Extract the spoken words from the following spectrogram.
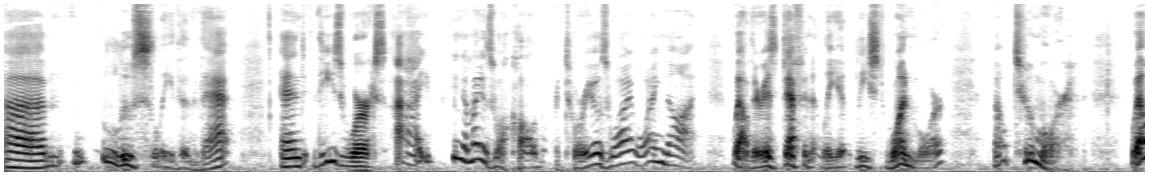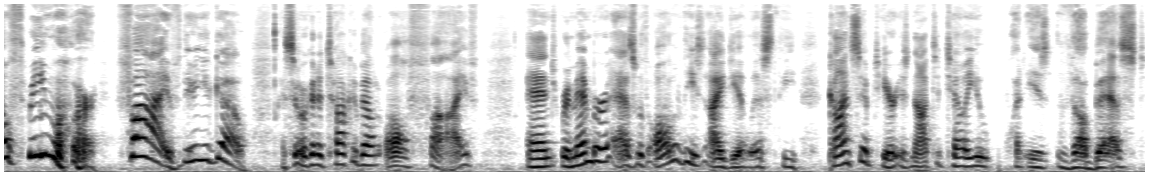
um, loosely than that. And these works, I you know might as well call them oratorios. Why why not? Well, there is definitely at least one more. Well, two more. Well, three more. Five. There you go. So we're going to talk about all five. And remember, as with all of these idealists, the concept here is not to tell you what is the best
